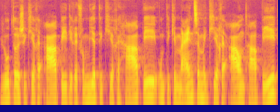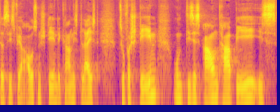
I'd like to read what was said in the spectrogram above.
lutherische Kirche A, B, die reformierte Kirche HB und die gemeinsame Kirche A und HB. Das ist für Außenstehende gar nicht leicht zu verstehen. Und dieses A und HB ist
